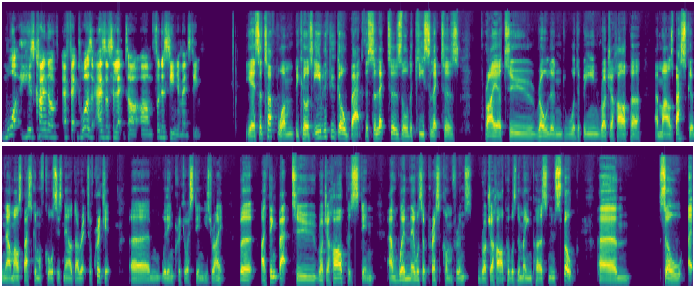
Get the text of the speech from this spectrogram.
what his kind of effect was as a selector um, for the senior men's team. Yeah, it's a tough one because even if you go back, the selectors or the key selectors prior to Roland would have been Roger Harper and Miles Bascombe. Now, Miles Bascombe, of course, is now director of cricket um, within Cricket West Indies, right? But I think back to Roger Harper's stint, and when there was a press conference, Roger Harper was the main person who spoke. Um, so uh,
